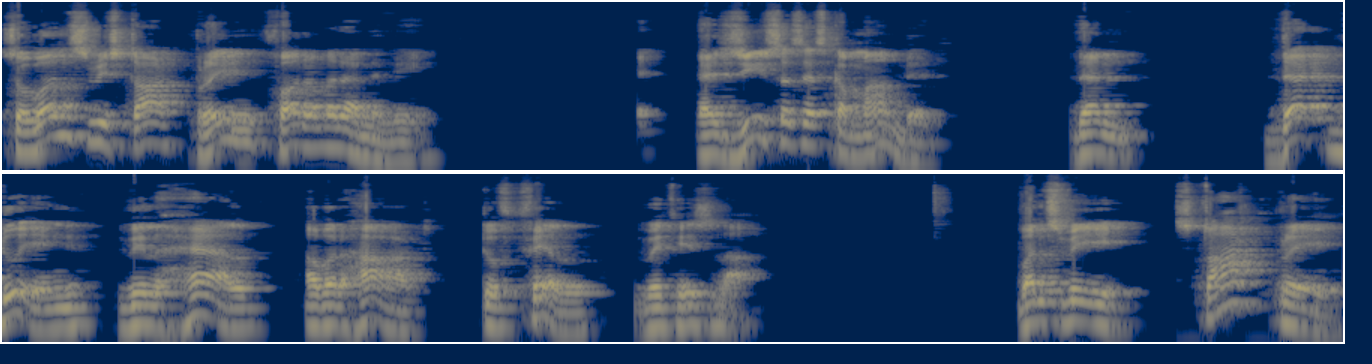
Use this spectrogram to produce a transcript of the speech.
So once we start praying for our enemy, as Jesus has commanded, then that doing will help our heart to fill with His love. Once we start praying,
